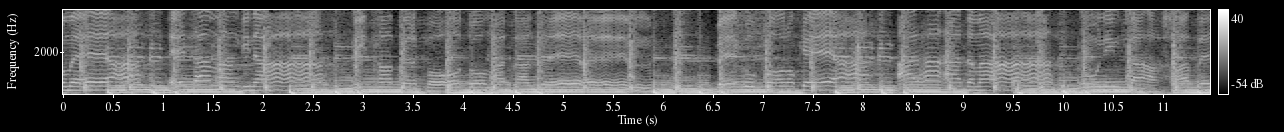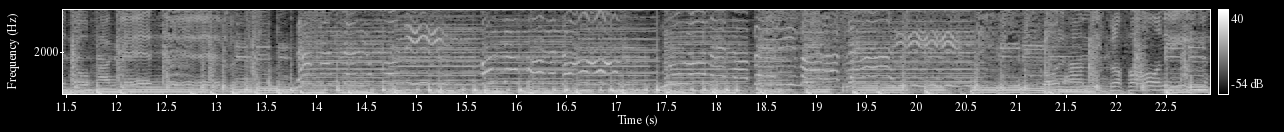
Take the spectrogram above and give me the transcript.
שומע את המנגינה, מתחבר כמו אוטומט לזרם. בגופו רוקע על האדמה, הוא נמצא עכשיו בתוך הקצב. הרגליים. כל המיקרופונים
